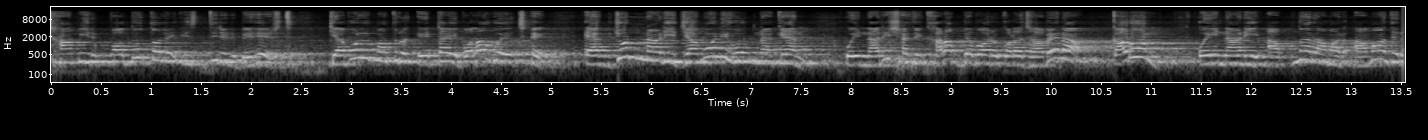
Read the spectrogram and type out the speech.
স্বামীর পদতলে স্ত্রীর বেহেস্ট কেবলমাত্র এটাই বলা হয়েছে, একজন নারী যেমনই হোক না কেন, ওই নারীর সাথে খারাপ ব্যবহার করা যাবে না। কারণ, ওই নারী আপনার আমার, আমাদের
